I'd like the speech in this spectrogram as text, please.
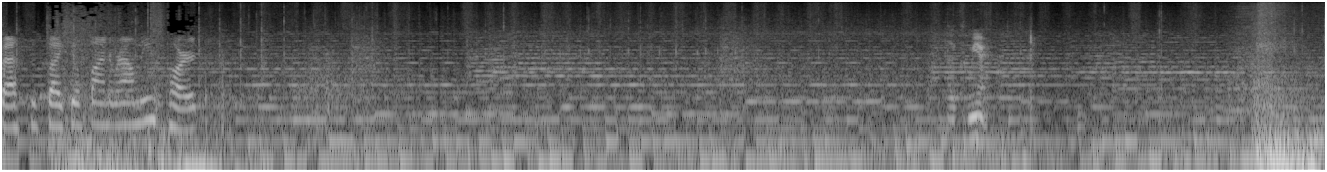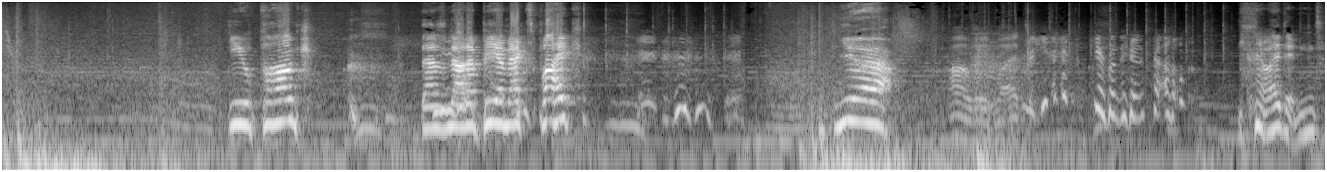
Fastest bike you'll find around these parts. Hey, come here. You punk! That is not a BMX bike! Yeah! Oh, wait, what? Killed yourself. no, I didn't.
